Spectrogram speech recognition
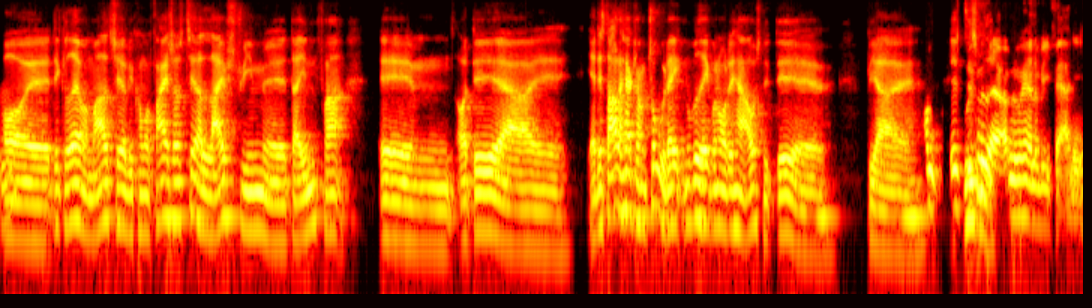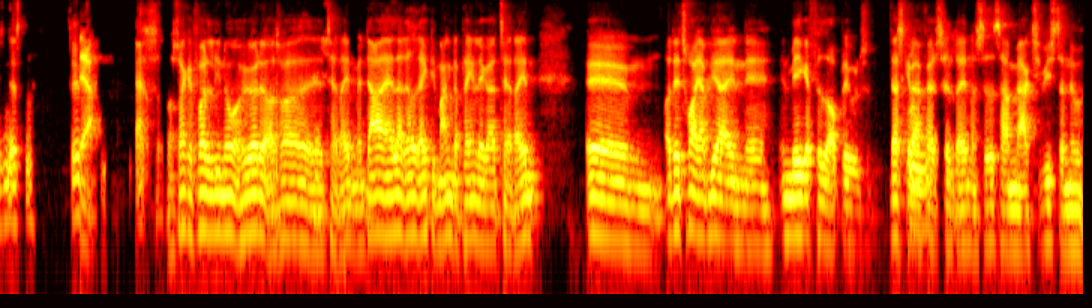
Mm. Og øh, det glæder jeg mig meget til, og vi kommer faktisk også til at livestreame øh, derinde fra. Øhm, og det er, øh, ja, det starter her klokken to i dag. Nu ved jeg ikke, hvornår det her afsnit, det øh, bliver... Øh, det, det smider jeg op nu her, når vi er færdige næsten. Det, ja, Ja. Og så kan folk lige nå at høre det, og så øh, tage dig ind. Men der er allerede rigtig mange, der planlægger at tage dig ind. Øhm, og det tror jeg bliver en, øh, en mega fed oplevelse. Der skal i hvert fald selv derind og sidde sammen med aktivisterne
